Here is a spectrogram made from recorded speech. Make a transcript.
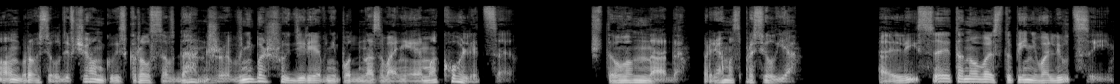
Он бросил девчонку и скрылся в данже в небольшой деревне под названием Околица. «Что вам надо?» — прямо спросил я. Алиса — это новая ступень эволюции,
